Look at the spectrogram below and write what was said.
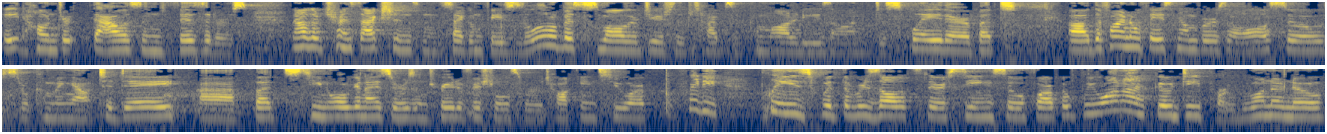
800,000 visitors. Now the transactions in the second phase is a little bit smaller due to the types of commodities on display there, but uh, the final phase numbers are also of coming out today. Uh, but you know, organizers and trade officials we're talking to are pretty pleased with the results they're seeing so far. But we want to go deeper. We want to know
